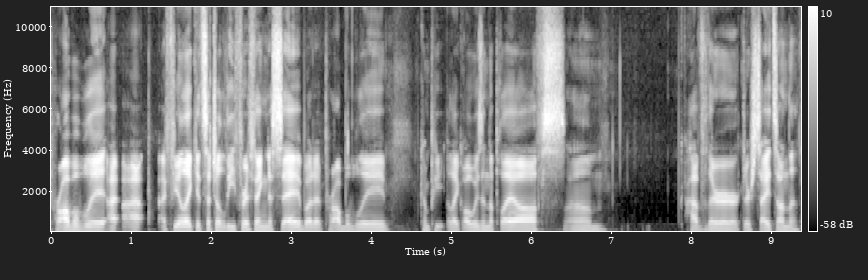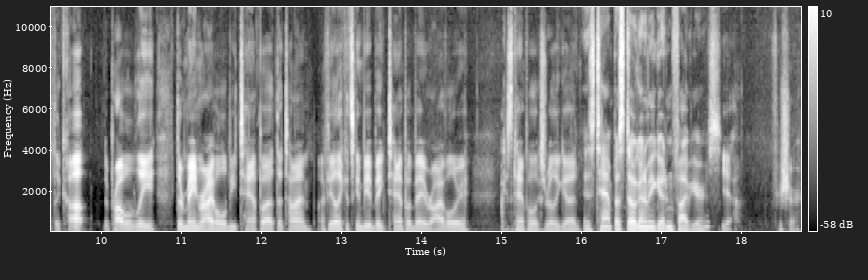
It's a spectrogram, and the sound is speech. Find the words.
probably, I, I I feel like it's such a Leafer thing to say, but it probably compete like always in the playoffs. Um, have their their sights on the the cup. They're probably their main rival will be Tampa at the time. I feel like it's gonna be a big Tampa Bay rivalry because Tampa looks really good. Is Tampa still going to be good in five years? Yeah, for sure.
